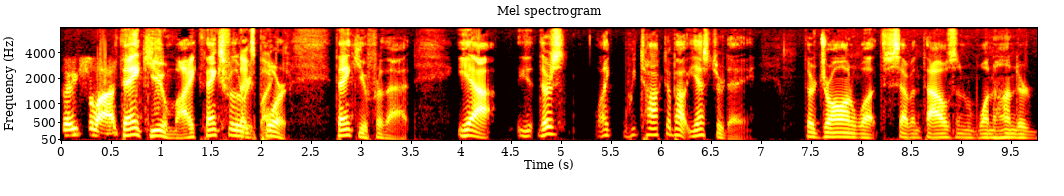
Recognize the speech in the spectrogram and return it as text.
Thanks a lot. Thank you, Mike. Thanks for the Thanks, Mike. report. Thank you for that. Yeah, there's like we talked about yesterday. They're drawing what seven thousand one hundred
